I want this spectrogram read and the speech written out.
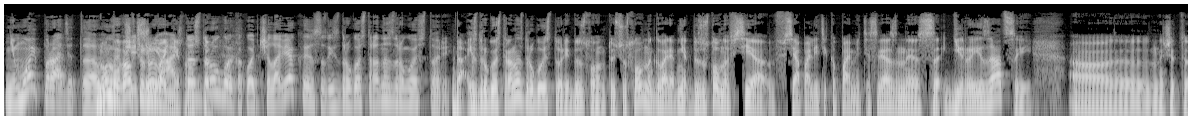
не мой прадед, ну, он воевал в чужой семье, войне а просто. что другой какой-то человек из, из другой страны, с другой историей. Да, и с другой стороны, с другой историей, безусловно. То есть, условно говоря, нет, безусловно, все, вся политика памяти, связанная с героизацией, а, значит, э,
